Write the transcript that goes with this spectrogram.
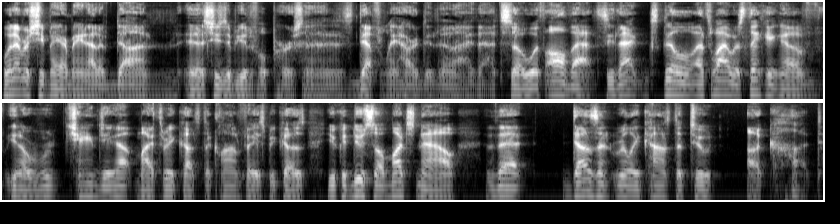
whatever she may or may not have done, uh, she's a beautiful person. It's definitely hard to deny that. So with all that, see that still that's why I was thinking of you know changing up my three cuts to clown face because you can do so much now that doesn't really constitute a cut,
